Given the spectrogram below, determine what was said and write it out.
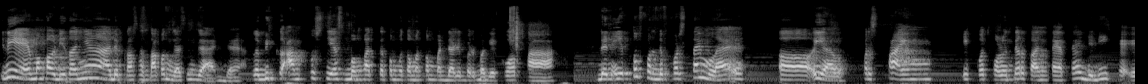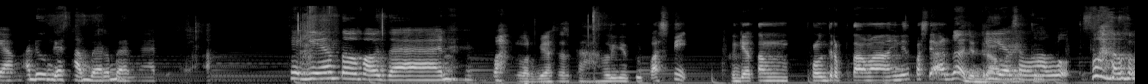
Ini emang kalau ditanya ada perasaan takut nggak sih? Nggak ada. Lebih ke antusias banget ketemu teman-teman dari berbagai kota. Dan itu for the first time lah. eh, iya, first time ikut volunteer ke NTT. Jadi kayak yang, aduh nggak sabar banget. Gitu. Kayak gitu Fauzan. wah luar biasa sekali itu pasti kegiatan volunteer pertama ini pasti ada aja drama iya itu selalu, selalu.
